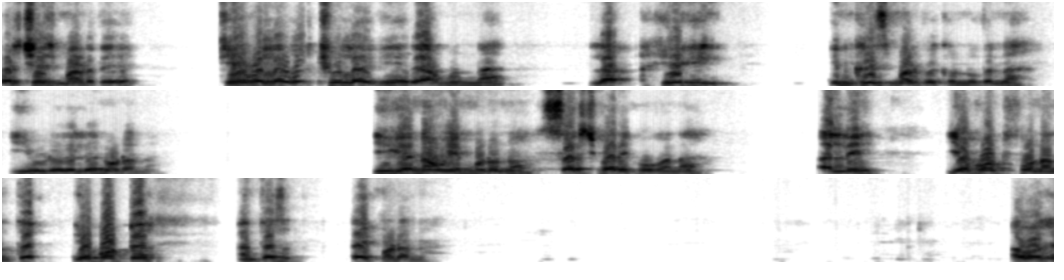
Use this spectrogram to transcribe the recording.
ಪರ್ಚೇಸ್ ಮಾಡದೆ ಕೇವಲ ವರ್ಚುವಲ್ ಆಗಿ ರ್ಯಾಮ್ ಅನ್ನ ಹೇಗೆ ಇನ್ಕ್ರೀಸ್ ಮಾಡ್ಬೇಕು ಅನ್ನೋದನ್ನ ಈ ವಿಡಿಯೋದಲ್ಲಿ ನೋಡೋಣ. ಈಗ ನಾವು ಏನ್ ಮಾಡೋಣ? ಸರ್ಚ್ ಬಾರಿಗೆ ಹೋಗೋಣ. ಅಲ್ಲಿ ಎಬೌಟ್ ಫೋನ್ ಅಂತ ಎಬೌಟ್ ಅಂತ ಟೈಪ್ ಮಾಡೋಣ. ಅವಾಗ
